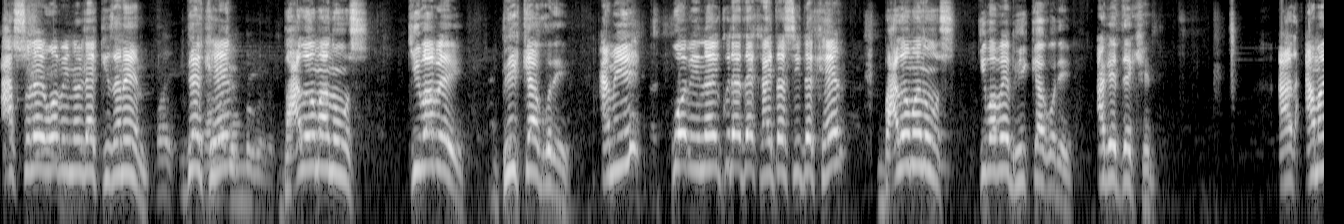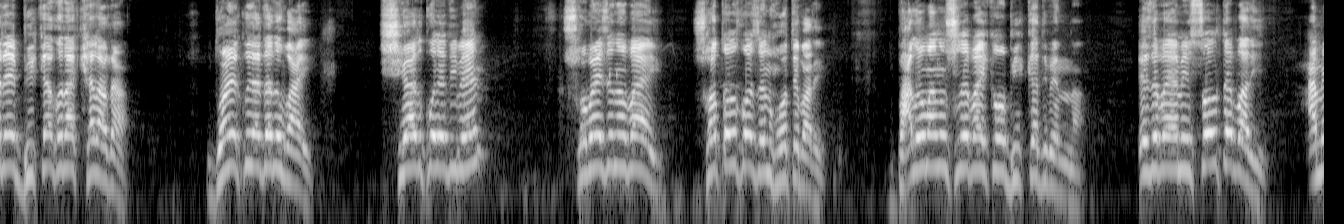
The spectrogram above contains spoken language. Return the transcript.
আসলে অভিনয়টা কি জানেন? দেখেন, ভালো মানুষ কীভাবে ভিক্ষা করে। আমি অভিনয় করে দেখাইতাছি, দেখেন, ভালো মানুষ কীভাবে ভিক্ষা করে। আগে দেখেন। আর আমাদের ভিক্ষা করা খেলাটা, দয়া করে দাদু ভাই শেয়ার করে দিবেন। সবাই যেন ভাই সতর্ক যেন হতে পারে। ভালো মানুষরা ভাই কেউ ভিক্ষা দিবেন না। এই যে ভাই আমি চলতে পারি আমি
